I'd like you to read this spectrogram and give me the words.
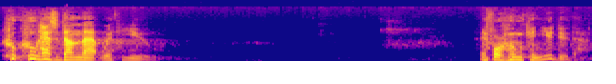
Who, who has done that with you? And for whom can you do that?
